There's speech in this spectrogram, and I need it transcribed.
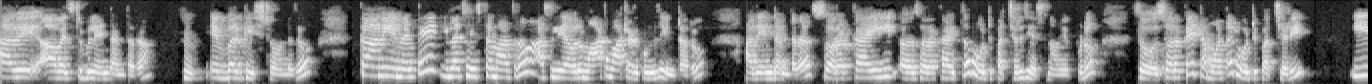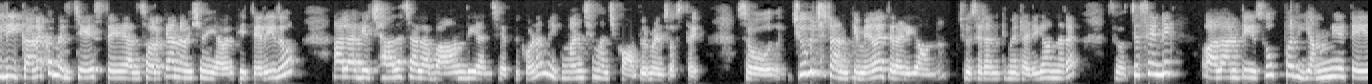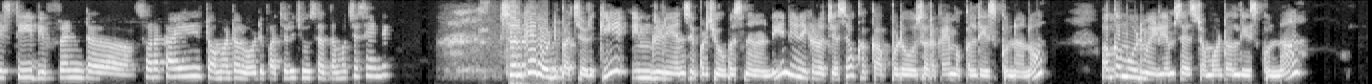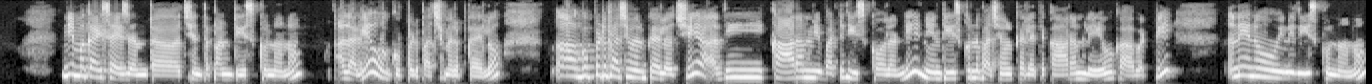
అది ఆ వెజిటబుల్ ఏంటంటారా? ఎవరికి ఎవ్వరికి ఇష్టం ఉండదు. కానీ ఏంటంటే ఇలా చేస్తే మాత్రం అసలు ఎవరు మాట మాట్లాడకుండా తింటారు. అదేంటంటారా? సొరకాయ సొరకాయతో రోటి పచ్చడి చేస్తున్నాం ఇప్పుడు సో సొరకాయ టమాటా రోటి పచ్చడి. ఇది కనుక మీరు చేస్తే అది సొరకాయ అన్న విషయం ఎవరికి తెలీదు. అలాగే చాలా చాలా బాగుంది అని చెప్పి కూడా మీకు మంచి మంచి కాంప్లిమెంట్స్ వస్తాయి. సో చూపించడానికి మేమైతే రెడీగా ఉన్నాం. చూసేయడానికి మీరు రెడీగా ఉన్నారా? సో వచ్చేసేయండి. అలాంటి సూపర్ యమ్మీ టేస్టీ డిఫరెంట్ సొరకాయ టొమాటో రోటి పచ్చడి చూసేద్దాం. వచ్చేసేయండి. సొరకాయ రోటి పచ్చడికి ఇంగ్రీడియంట్స్ ఇప్పుడు చూపిస్తున్నానండి. నేను ఇక్కడ వచ్చేసి ఒక కప్పుడు సొరకాయ ముక్కలు తీసుకున్నాను. ఒక మూడు మీడియం సైజ్ టమాటోలు తీసుకున్నా. నిమ్మకాయ సైజ్ అంత చింతపండు తీసుకున్నాను. అలాగే ఒక గుప్పెడు పచ్చిమిరపకాయలు. ఆ గుప్పెడు పచ్చిమిరపకాయలు వచ్చి అది కారంని బట్టి తీసుకోవాలండి. నేను తీసుకున్న పచ్చిమిరపకాయలు అయితే కారం లేవు కాబట్టి నేను ఇన్ని తీసుకున్నాను.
